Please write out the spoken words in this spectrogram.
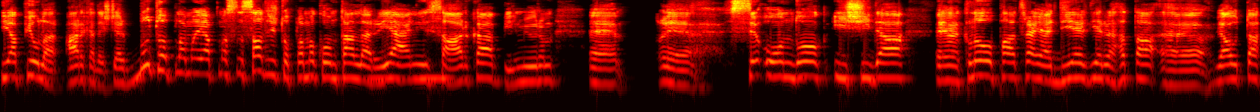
yapıyorlar arkadaşlar. Bu toplama yapması sadece toplama kontanları yani Sarka bilmiyorum e, e, Seondok, Ishida, e, Kleopatra ya diğer diğer hatta e, yahut da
